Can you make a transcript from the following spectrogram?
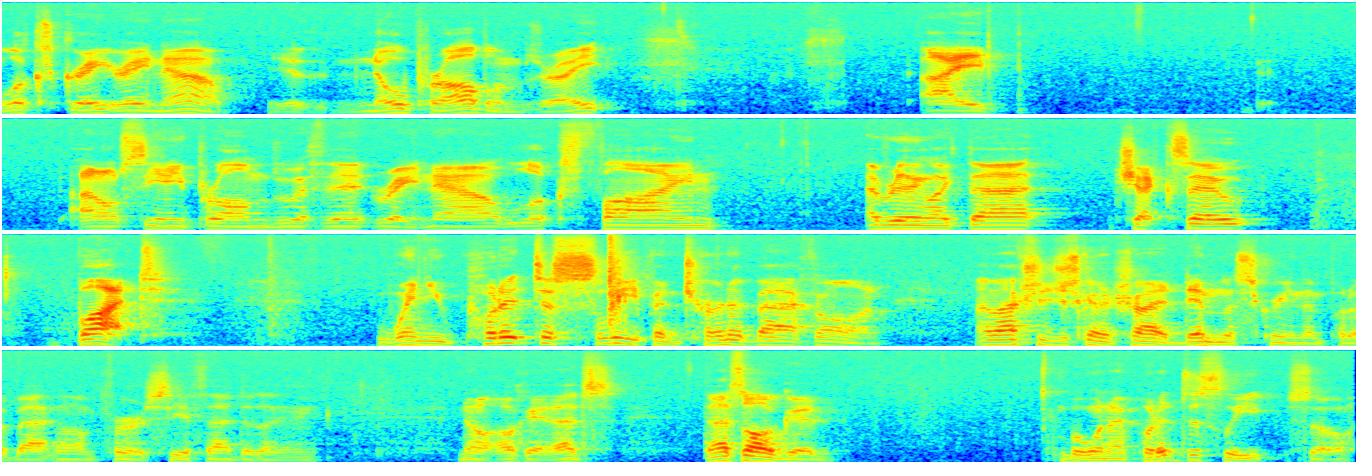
looks great right now. No problems, right? I I don't see any problems with it right now. Looks fine. Everything like that checks out. But when you put it to sleep and turn it back on, I'm actually just going to try to dim the screen then put it back on first, see if that does anything. No, okay, that's that's all good. But when I put it to sleep, so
